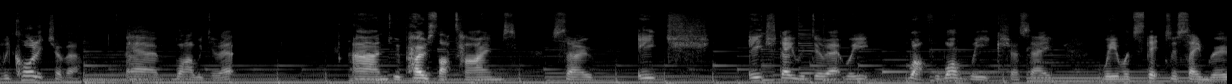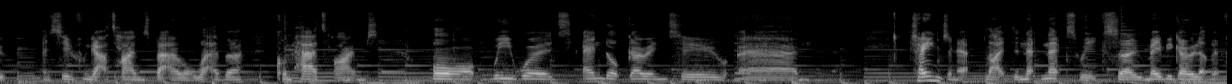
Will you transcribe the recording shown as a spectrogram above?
we call each other um, while we do it, and we post our times. So each each day we do it. We well for one week, shall I say, we would stick to the same route and see if we can get our times better or whatever, compare times, or we would end up going to um, changing it like the ne- next week. So maybe go a little bit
